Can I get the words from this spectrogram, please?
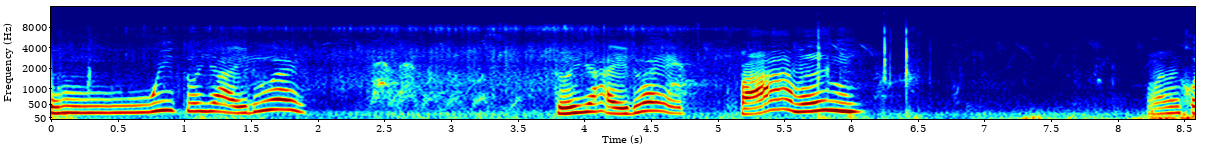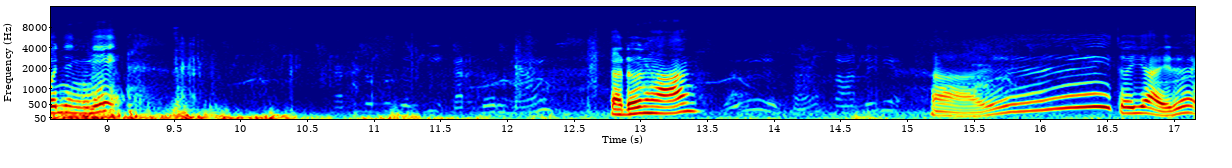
โอ้ย ตัวใหญ่ด้วย ตัวใหญ่ด้วยฟ้ามึงทำไมเป็นคนอย่างนี้กัดโดนหางหาเอ้ยตัวใหญ่ด้วย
